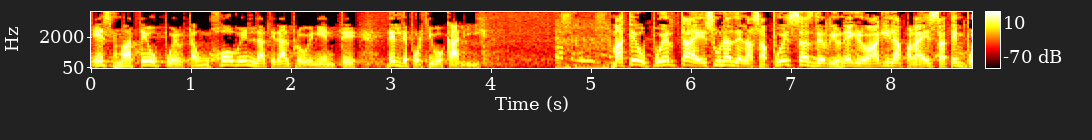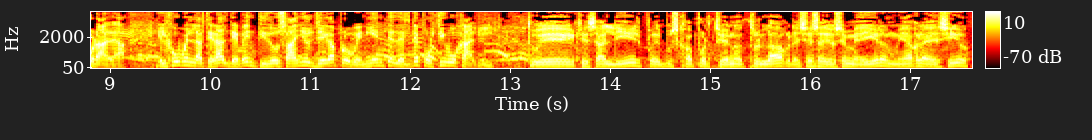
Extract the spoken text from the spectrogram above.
es Mateo Puerta, un joven lateral proveniente del Deportivo Cali. Mateo Puerta es una de las apuestas de Río Negro Águila para esta temporada. El joven lateral de 22 años llega proveniente del Deportivo Cali. Tuve que salir, pues buscar oportunidad en otro lado, gracias a Dios se me dieron, muy agradecido,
